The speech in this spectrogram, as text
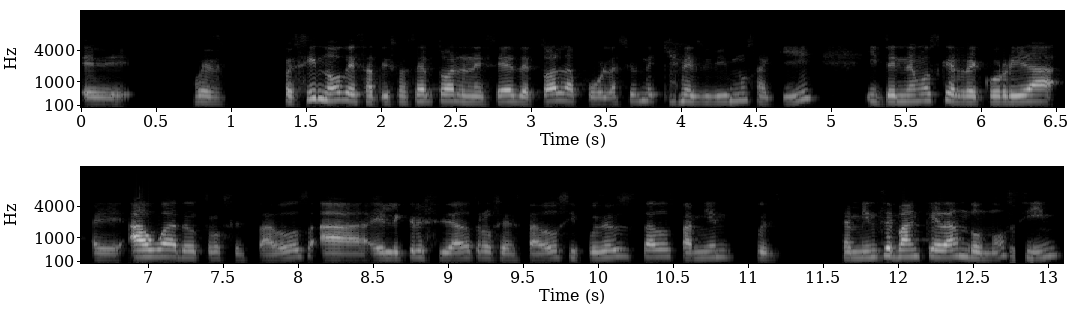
eh, pues, pues sí, ¿no? De satisfacer todas las necesidades de toda la población de quienes vivimos aquí y tenemos que recurrir a eh, agua de otros estados, a electricidad de otros estados y pues esos estados también, pues también se van quedando, ¿no? Sin,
